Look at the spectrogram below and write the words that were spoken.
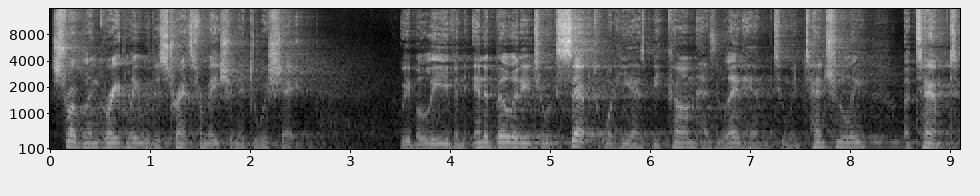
struggling greatly with his transformation into a shade. We believe an inability to accept what he has become has led him to intentionally attempt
